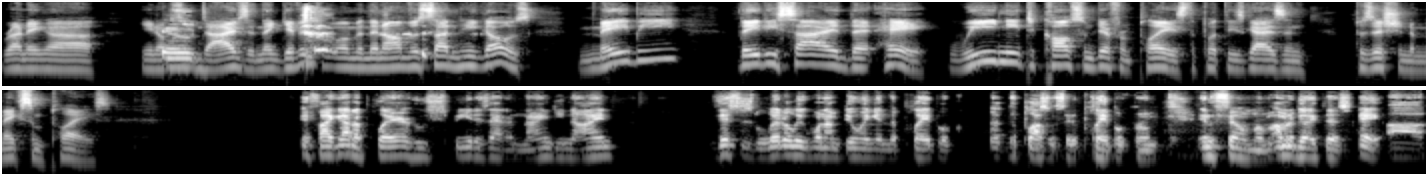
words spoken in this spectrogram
running uh, you know, some dives, and then give it to him, and then all of a sudden he goes. Maybe they decide that hey, we need to call some different plays to put these guys in position to make some plays. if I got a player whose speed is at a 99, this is literally what I'm doing in the playbook, uh, the plus say the playbook room, in film room. I'm gonna be like this. Hey, uh,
